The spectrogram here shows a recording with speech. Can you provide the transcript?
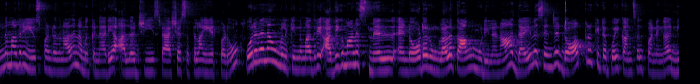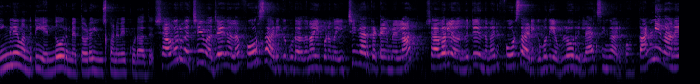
இந்த மாதிரி யூஸ் பண்ணுறதுனால நமக்கு நிறைய அலர்ஜிஸ் ரேஷஸ் அதெல்லாம் ஏற்படும். ஒருவேளை உங்களுக்கு இந்த மாதிரி அதிகமான ஸ்மெல் அண்ட் ஆர்டர் உங்களால் தாங்க முடியலன்னா தயவு செஞ்சு டாக்டர் கிட்ட போய் கன்சல்ட் பண்ணுங்க. நீங்களே வந்துட்டு எந்த ஒரு மெத்தடை யூஸ் பண்ணவே கூடாது. ஷவர் வச்சு வஜைனால ஃபோர்ஸாக அடிக்கக்கூடாதுன்னா இப்போ நம்ம இச்சிங்காக இருக்க டைம்ல எல்லாம் ஷவரில் வந்துட்டு இந்த மாதிரி ஃபோர்ஸாக அடிக்கும் போது எவ்வளோ ரிலாக்ஸிங்காக இருக்கும்? தண்ணி தானே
